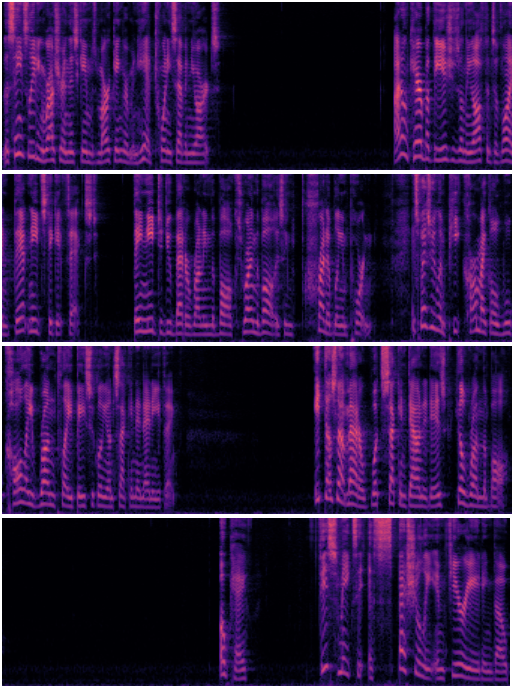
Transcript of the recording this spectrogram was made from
The Saints' leading rusher in this game was Mark Ingram, and he had 27 yards. I don't care about the issues on the offensive line. That needs to get fixed. They need to do better running the ball because running the ball is incredibly important, especially when Pete Carmichael will call a run play basically on second and anything. It does not matter what second down it is, he'll run the ball. Okay, this makes it especially infuriating, though,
